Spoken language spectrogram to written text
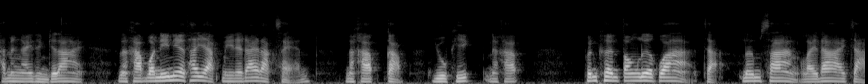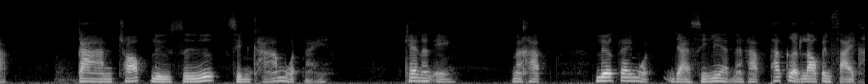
ทำยังไงถึงจะได้นะครับวันนี้เนี่ยถ้าอยากมีรายได้หลักแสนนะครับกับ u p i c นะครับเพื่อนๆต้องเลือกว่าจะเริ่มสร้างรายได้จากการช็อปหรือซื้อสินค้าหมวดไหน แค่นั้นเองนะครับเลือกได้หมดอย่าซีเรียสนะครับถ้าเกิดเราเป็นสายข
